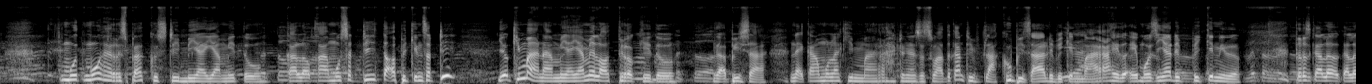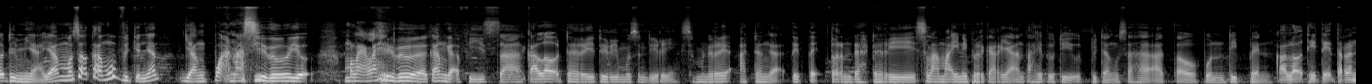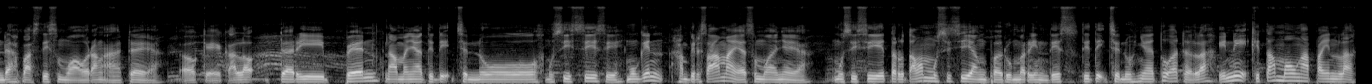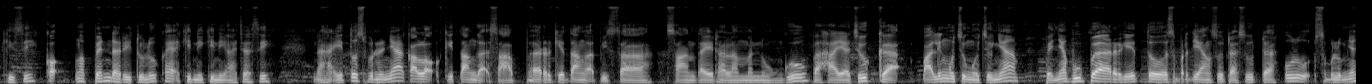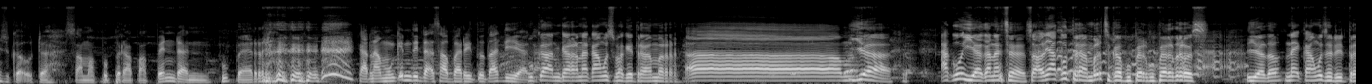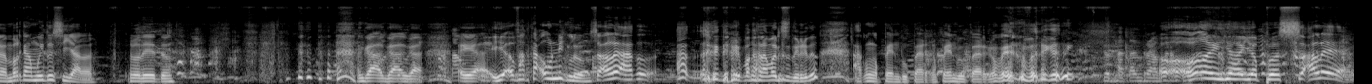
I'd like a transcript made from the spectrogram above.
moodmu harus bagus di mie ayam itu. Kalau kamu sedih, tak bikin sedih, yuk gimana mie ayamnya lodrok gitu. betul. Nggak bisa. Nek kamu lagi marah dengan sesuatu kan di lagu bisa dibikin Iya, marah itu, emosinya dibikin itu. Betul, betul. Terus kalau kalau di mie ayam, masa kamu bikinnya yang panas itu, yuk meleleh itu kan nggak bisa. Kalau dari dirimu sendiri, sebenarnya ada nggak titik terendah dari selama ini berkarya, entah itu di bidang usaha ataupun di band? Kalau titik terendah pasti semua orang ada ya. Oke, kalau dari band namanya titik jenuh musisi sih. Mungkin hampir sama ya semuanya ya. Musisi terutama musisi yang baru merintis, titik jenuhnya itu adalah ini kita mau ngapain lagi sih? Kok ngeband dari dulu kayak gini-gini aja sih? Nah itu sebenarnya kalau kita nggak sabar, kita nggak bisa santai dalam menunggu, bahaya juga. Paling ujung-ujungnya bandnya bubar gitu, seperti yang sudah-sudah. Aku sebelumnya juga udah sama beberapa band dan bubar, karena mungkin tidak sabar itu tadi ya. Bukan karena kamu sebagai drummer. Em, Iya, aku iya kan aja. Soalnya aku drummer juga bubar-bubar terus. Iya toh. Nek kamu jadi drummer, kamu itu sial. Seperti itu. Enggak, enggak, enggak. Iya, iya fakta unik loh. Soalnya aku, aku dari pengalaman sendiri itu aku ngeband bubar, ngeband bubar, ngeband bubar. curhatan drama. Oh, oh, oh, iya iya bos. Soalnya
